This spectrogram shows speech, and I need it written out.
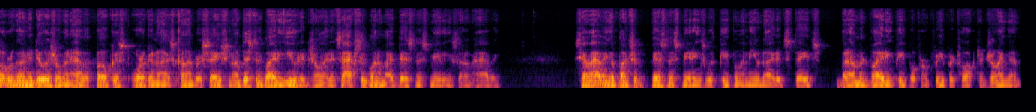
What we're going to do is we're going to have a focused, organized conversation. I'm just inviting you to join. It's actually one of my business meetings that I'm having. See, I'm having a bunch of business meetings with people in the United States, but I'm inviting people from Free for Talk to join them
